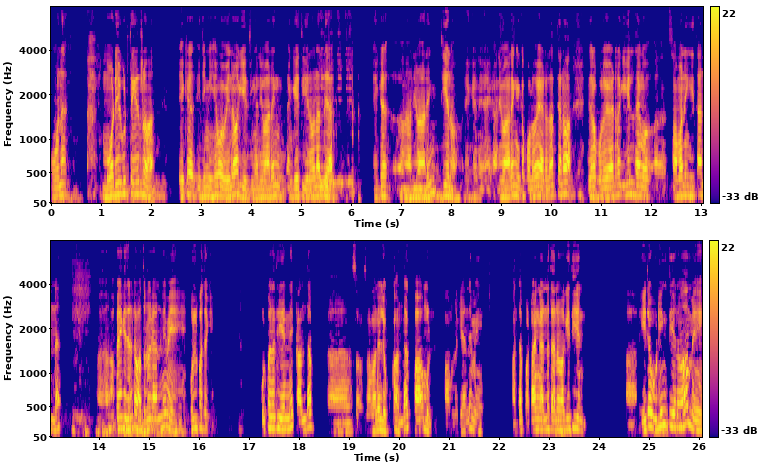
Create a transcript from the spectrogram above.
ඕන මෝඩයකුට තේරවා ඒක ඉතින් එහෙම වෙනවා ගීතින් අනිවාරෙන් ඇගේ තියෙනවනන් දෙයක්. ඒක අනිවාරෙන් තියෙනවා. ඒන අනිවාරෙන් එක පොළොව යටත් යනවා. එතර පොළොව යට ගිහිල් දැන් සාමානෙන් හිතන්න අපේ ගෙදරට වතුර ගන්න මේ උල්පතකින්. උල්පත තියෙන්නේ කන්දක් සමන ලොක් කන්දක් පාමුල්. පාමුල කියන්න මේ අඳ පටන් ගන්න තැන වගේ තියෙන් ඊට උඩින් තියෙනවා මේ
